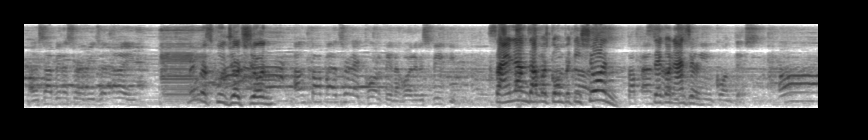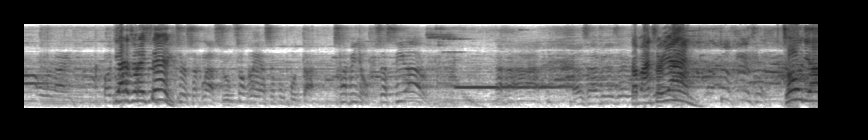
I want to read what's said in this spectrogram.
Ang sabi ng survey dyan ay, May ba school judge yun? ang top answer ay korte. Ni Miss Vicky. Sign lang, dapat competition. Top answer Second answer. singing contest. Oh, alright. Pag Yeah, that's what I said. teacher sa classroom, saan kaya siya pupunta? Sabi niyo, sa CR. ang sabi ng survey. Top answer yan. Top answer. Told ya.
